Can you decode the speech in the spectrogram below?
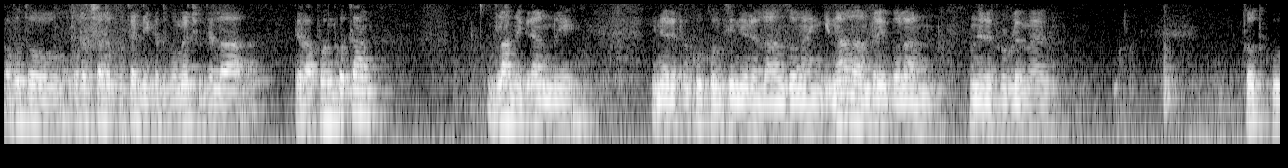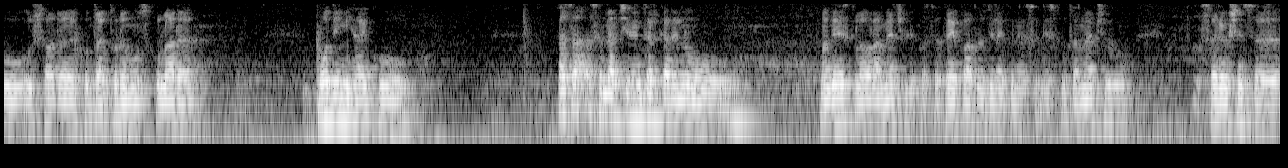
a avut o, o răceală puternică după meciul de la, de la Pâncota. Vlad Negrean e, e nerefăcut continuere la în zona inghinală, Andrei Bălan unele probleme tot cu ușoară contractură musculară. Bodi Mihai cu Asta sunt accidentări care nu... Mă gândesc că la ora meciului, peste 3-4 zile când se discută meciul, să reușim să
